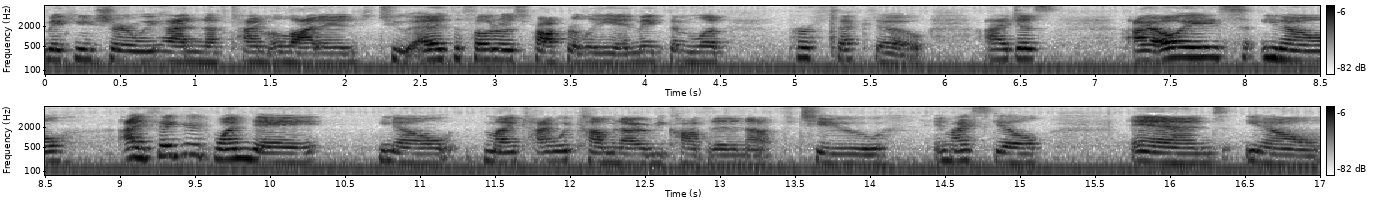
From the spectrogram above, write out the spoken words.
making sure we had enough time allotted to edit the photos properly and make them look perfecto. I just, I always, you know, I figured one day, you know, my time would come and I would be confident enough to, in my skill, and, you know,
